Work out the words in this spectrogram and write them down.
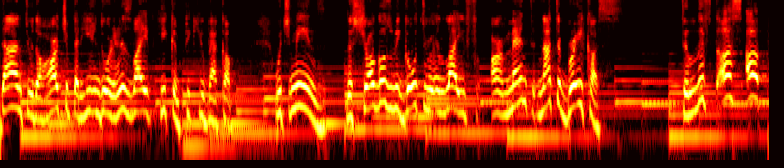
Dan, through the hardship that he endured in his life, he can pick you back up. Which means the struggles we go through in life are meant not to break us, to lift us up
